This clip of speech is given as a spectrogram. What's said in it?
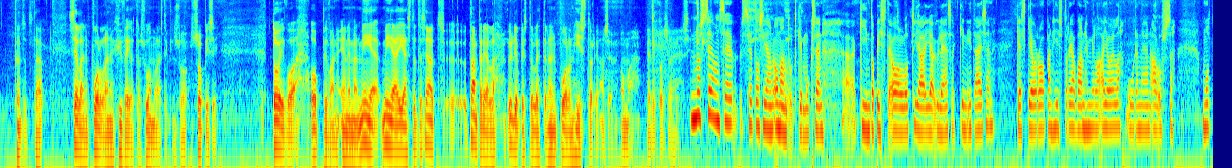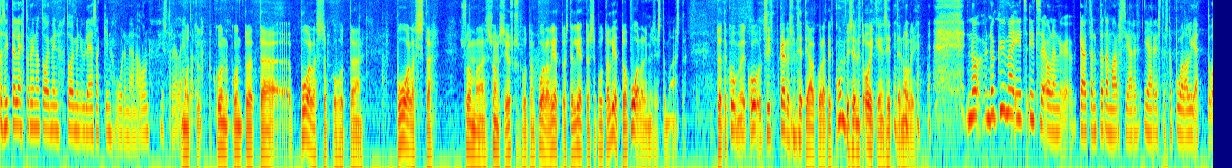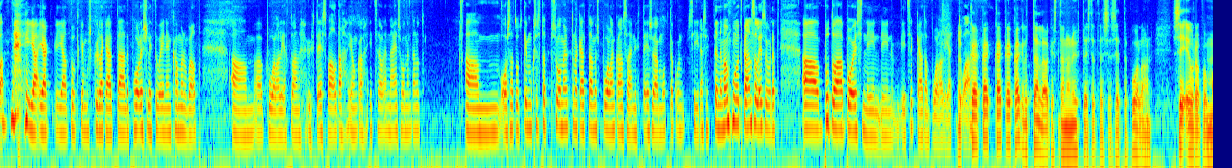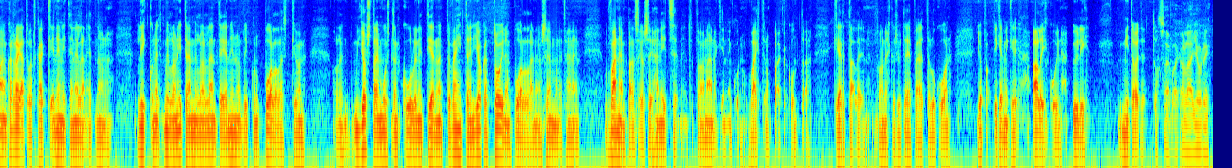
sellainen puolalainen hyve, jota suomalaistakin so, sopisi toivoa oppivan enemmän. Mia, Mia Iästä, että sä oot Tampereella yliopistolehtenä, niin Puolan historia on se oma erikoisaiheesi. No se on se, se tosiaan oman tutkimuksen kiintopiste ollut ja, ja yleensäkin itäisen Keski-Euroopan historian vanhemmilla ajoilla uuden ajan alussa. Mutta sitten lehtorina toimin, toimin yleensäkin uuden ajan alun historian lehtorina. Mutta kun, kun tuota, Puolassa puhutaan Puolasta – Suomalaisessa, Suomessa joskus puhutaan Puola Liettuasta ja Liettuassa puhutaan Liettua Puola-nimisestä maasta. Tuota, ku, ku, siis käydään nyt heti alkuun läpi, että kumpi se nyt oikein sitten oli? No, no kyllä mä itse, itse olen käyttänyt tätä marssijärjestystä Puola-Liettua ja, ja, ja tutkimus kyllä käyttää The Polish-Lithuanian Commonwealth um, Puola-Liettuan yhteisvalta, jonka itse olen näin suomentanut Um, osa tutkimuksesta suomennettuna käyttää myös Puolan kansainyhteisöä, mutta kun siinä sitten nämä muut kansallisuudet uh, putoaa pois, niin, niin itse käytän Puolan liettua. No, ka- ka- ka- kaikille tälle oikeastaan on yhteistä tässä se, että Puola on se Euroopan maa, jonka rajat ovat kaikkein eniten eläneet. Ne on liikkuneet milloin itään, milloin länteen ja niin on liikkunut puolalaisetkin. On, olen jostain muistan kuulen, niin tiedän, että vähintään joka toinen puolalainen on semmoinen, että hänen vanhempansa, jos ei hän itse, niin tota on ainakin niin kuin vaihtanut paikkakuntaa kertaalleen. On ehkä syytä epäillä, että luku on jopa pikemminkin ali kuin yli mitoitettu. Se voi olla juuri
